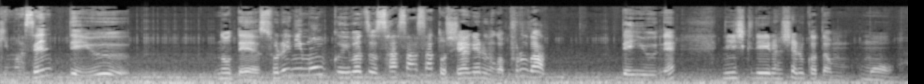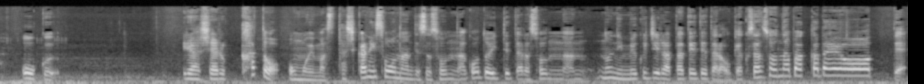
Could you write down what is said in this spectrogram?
きませんっていうので、それに文句言わずさささと仕上げるのがプロだっていうね、認識でいらっしゃる方も多くいらっしゃるかと思います。確かにそうなんです。そんなこと言ってたら、そんなのに目くじら立ててたら、お客さんそんなばっかだよって。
